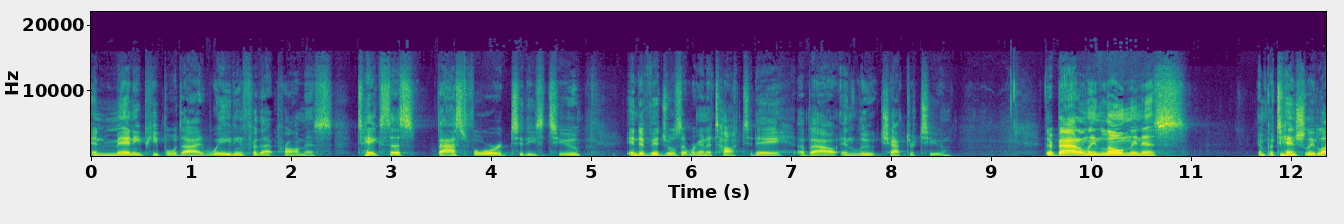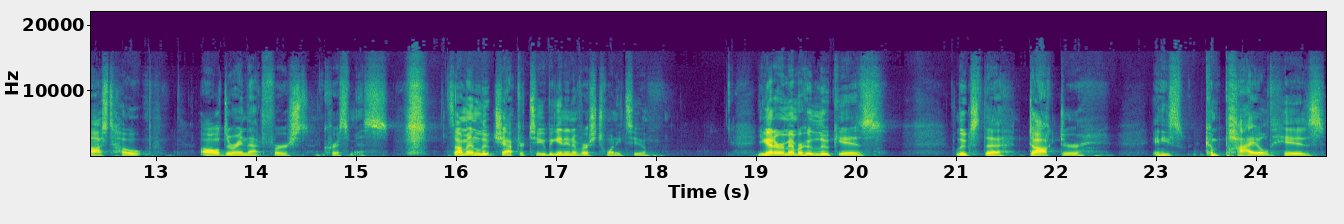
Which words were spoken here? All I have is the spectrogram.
and many people died waiting for that promise, takes us fast forward to these two individuals that we're going to talk today about in Luke chapter 2. They're battling loneliness and potentially lost hope all during that first Christmas. So I'm in Luke chapter 2, beginning in verse 22. You got to remember who Luke is. Luke's the doctor, and he's compiled his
